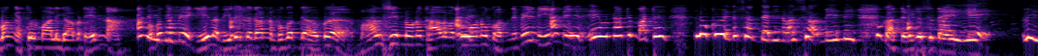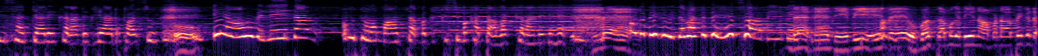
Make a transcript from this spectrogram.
මං ඇතුල් මාලිගාවට එන්න. අනේ ඔබ මේ ගිහිලා විවේක ගන්න මොකද ඔබ මහන්සියෙන් ඕන කාලවක වුණොත් නෙමෙයි නීන්නේ. ඒ වුණාට මට ලොකු වෙනසක් දැනෙනවා ස්වාමීනි මොකද්ද වෙනස ඔබතුමා ඊයේ වී සංචාරය කරන්න ගියාට පසු. ඒ ආව වෙලේ ඉඳන් ඔබතුමා මා සමග කිසිම කතාවක් කරන්නේ නැහැ නෑ. ඔබ දෙක විඳවන්න බැහැ ස්වාමීනි නෑ නෑ දේවී ඒ මේ ඔබත් සමග තියෙන අමනාපයකට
